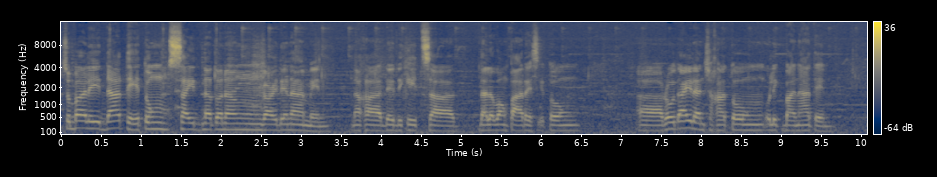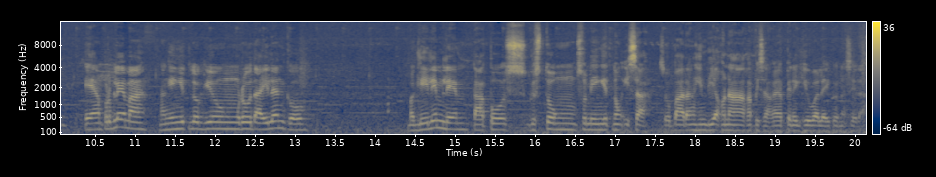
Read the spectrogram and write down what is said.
So bali, dati itong side na to ng garden namin, naka-dedicate sa dalawang pares itong ah, Rhode Island tsaka itong ulikba natin. Eh ang problema, nangingitlog yung Rhode Island ko, maglilimlim, tapos gustong sumingit nung isa. So parang hindi ako nakakapisa, kaya pinaghiwalay ko na sila.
